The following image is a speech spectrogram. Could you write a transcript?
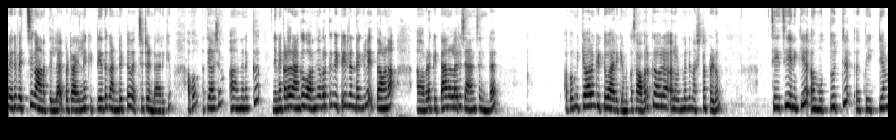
പേര് വെച്ച് കാണത്തില്ല. ഇപ്പോൾ ട്രയലിന് കിട്ടിയത് കണ്ടിട്ട് വെച്ചിട്ടുണ്ടായിരിക്കും. അപ്പം അത്യാവശ്യം നിനക്ക് നിന്നെക്കാൾ റാങ്ക് കുറഞ്ഞവർക്ക് കിട്ടിയിട്ടുണ്ടെങ്കിൽ ഇത്തവണ അവിടെ കിട്ടാനുള്ളൊരു ചാൻസ് ഉണ്ട്. അപ്പം മിക്കവാറും കിട്ടുമായിരിക്കും ബിക്കോസ് അവർക്ക് ആ ഒരു അലോട്ട്മെന്റ് നഷ്ടപ്പെടും. ചേച്ചി എനിക്ക് മുത്തൂറ്റ് പി ടി എം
